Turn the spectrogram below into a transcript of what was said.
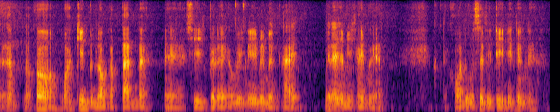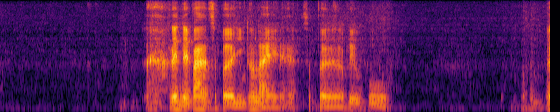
นะครับ แล้วก็วากินเป็นรองกัปตันนะแหมฉีกไปเลยครับวิกนี้ไม่เหมือนใคร ไม่น่าจะมีใครเหมือนขอดูสถิตินิดนึงนะเล่นในบ้านสเปอร์ยิงเท่าไหร่นะฮะสเปอร์ลิเวอร์พูลเอ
